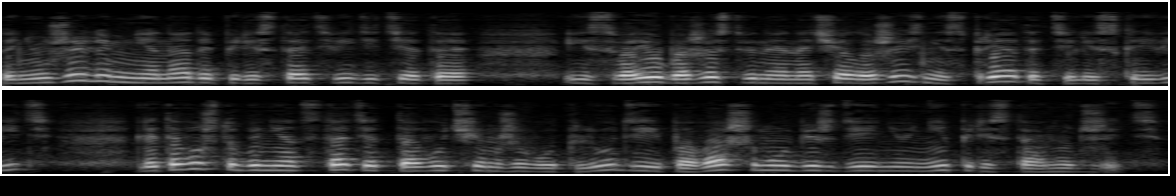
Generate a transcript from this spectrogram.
то неужели мне надо перестать видеть это и свое божественное начало жизни спрятать или скривить, для того, чтобы не отстать от того, чем живут люди, и, по вашему убеждению, не перестанут жить?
